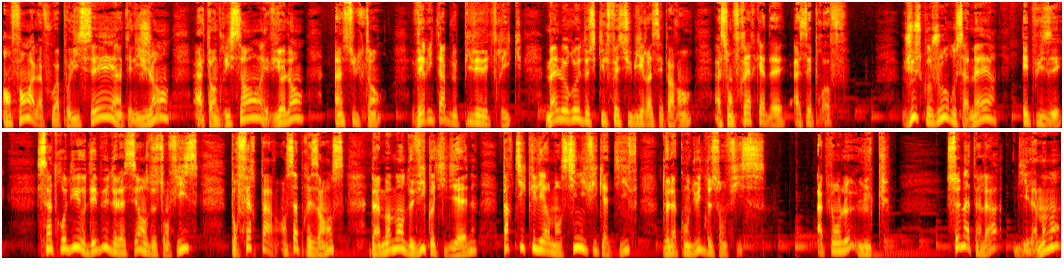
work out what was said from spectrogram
Enfant à la fois policé, intelligent, attendrissant et violent, insultant, véritable pile électrique, malheureux de ce qu'il fait subir à ses parents, à son frère cadet, à ses profs. Jusqu'au jour où sa mère, épuisée, s'introduit au début de la séance de son fils pour faire part en sa présence d'un moment de vie quotidienne particulièrement significatif de la conduite de son fils. Appelons-le Luc. Ce matin-là, dit la maman,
